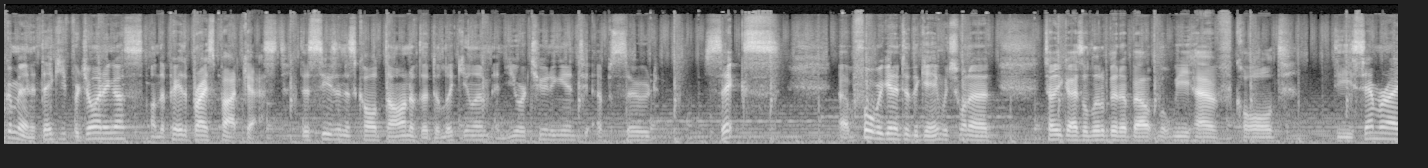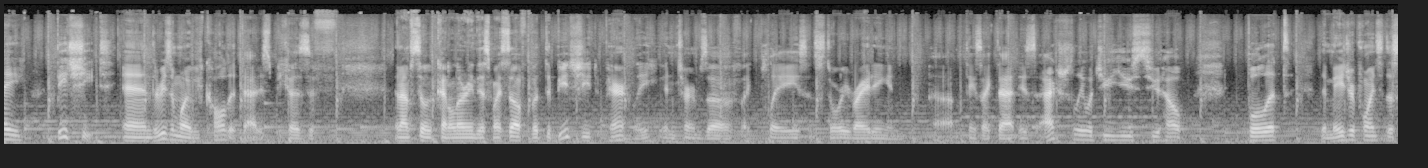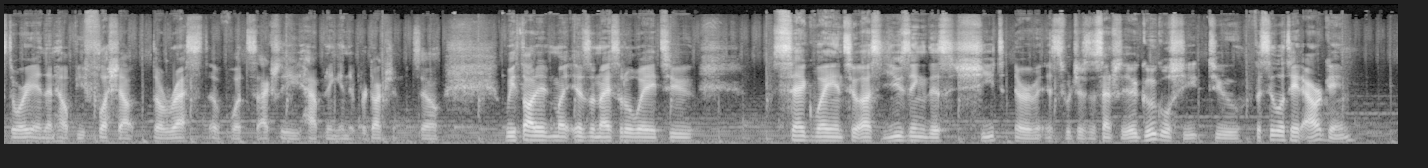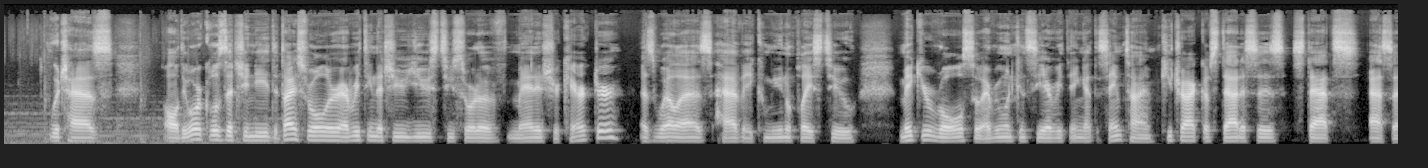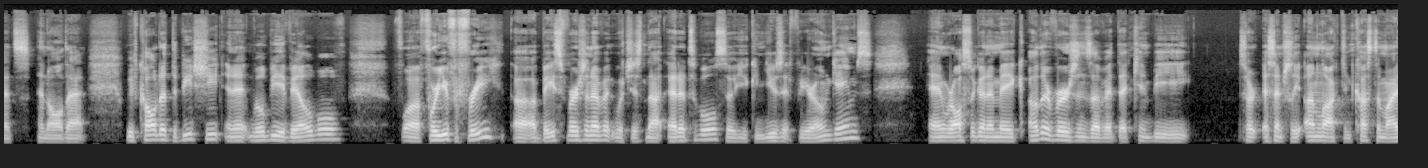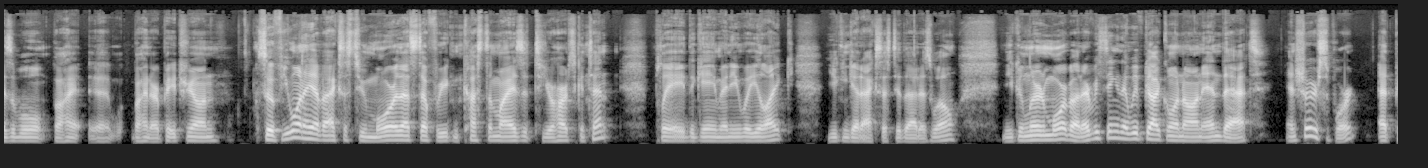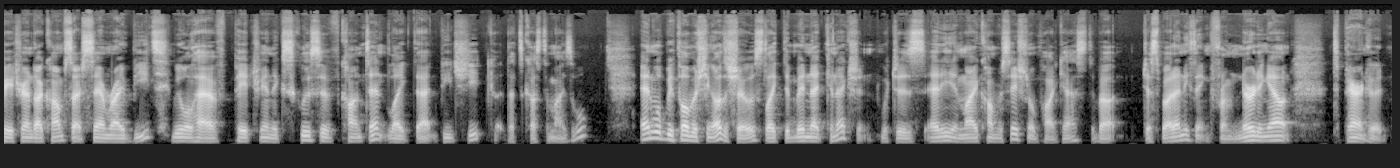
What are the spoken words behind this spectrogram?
Welcome in and thank you for joining us on the Pay the Price podcast. This season is called Dawn of the Diliculum, and you are tuning in to episode six. Uh, before we get into the game, we just want to tell you guys a little bit about what we have called the Samurai Beat Sheet. And the reason why we've called it that is because if and I'm still kind of learning this myself, but the beat sheet apparently, in terms of like plays and story writing and uh, things like that, is actually what you use to help bullet the major points of the story and then help you flesh out the rest of what's actually happening in the production. So we thought it might, is a nice little way to segue into us using this sheet, or which is essentially a Google sheet, to facilitate our game, which has all the oracles that you need, the dice roller, everything that you use to sort of manage your character, as well as have a communal place to make your rolls so everyone can see everything at the same time, keep track of statuses, stats, assets, and all that. We've called it the beat sheet, and it will be available for, for you for free, uh, a base version of it, which is not editable, so you can use it for your own games. And we're also going to make other versions of it that can be sort essentially unlocked and customizable behind uh, behind our Patreon so if you want to have access to more of that stuff where you can customize it to your heart's content, play the game any way you like, you can get access to that as well. You can learn more about everything that we've got going on and that, and show your support at patreon.com slash samurai beat. We will have Patreon exclusive content like that beat sheet that's customizable. And we'll be publishing other shows like the Midnight Connection, which is Eddie and my conversational podcast about just about anything from nerding out to parenthood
